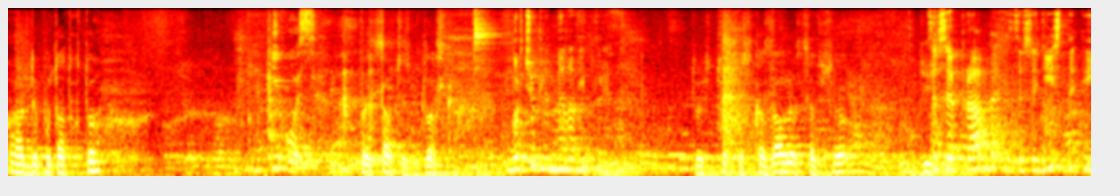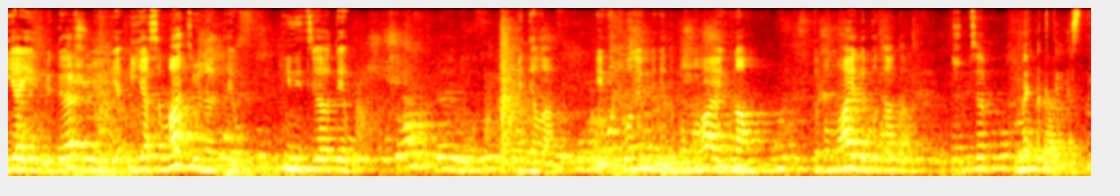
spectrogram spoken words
А депутат хто? І ось. Представтесь, будь ласка. Борчук Людмила Вікторівна. Тобто, те, що сказали, це все Це все правда і це все дійсне, і я їх піддержую. І я сама цю ініціативу, ініціативу підняла. І от вони мені допомагають нам, допомагають депутатам, щоб це Ми активісти.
